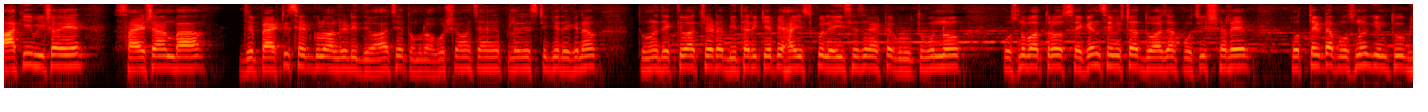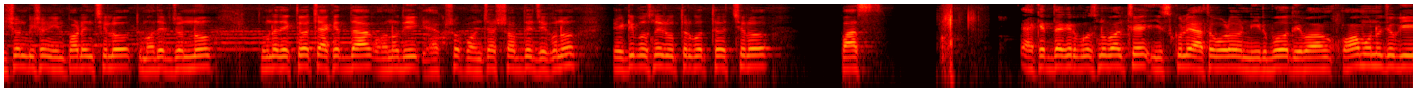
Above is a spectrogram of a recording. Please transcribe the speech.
বাকি বিষয়ের সাজেশান বা যে প্র্যাকটিস সেটগুলো অলরেডি দেওয়া আছে, তোমরা অবশ্যই আমার চ্যানেলের প্লে লিস্টে গিয়ে দেখে নাও। তোমরা দেখতে পাচ্ছ এটা বিথারি কেপি হাই স্কুল এইচএসের একটা গুরুত্বপূর্ণ প্রশ্নপত্র। সেকেন্ড সেমিস্টার দু হাজার পঁচিশ সালের প্রত্যেকটা প্রশ্ন কিন্তু ভীষণ ভীষণ ইম্পর্টেন্ট ছিল তোমাদের জন্য। তোমরা দেখতে পাচ্ছ একের দাগ, অনধিক, একশো পঞ্চাশ শব্দে যে কোনো একটি প্রশ্নের উত্তর করতে হচ্ছিল। পাঁচ একের দাগের প্রশ্ন বলছে, স্কুলে এত বড় নির্বোধ এবং অমনোযোগী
